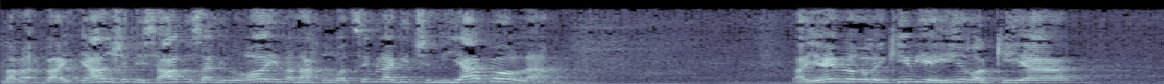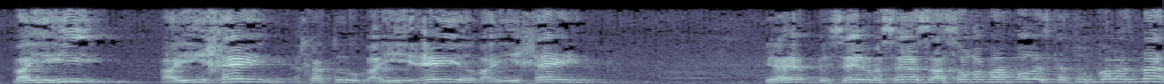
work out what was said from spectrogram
בעניין של הישרדוס הנברואים אנחנו רוצים להגיד שנהיה פה עולם. ויאמר אלוקים יהי רוקיע ויהי, ויהי חן, איך כתוב? ויהי עיר, ויהי חן. כן? בסרט, בסרט העשור המאמורס כתוב כל הזמן.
